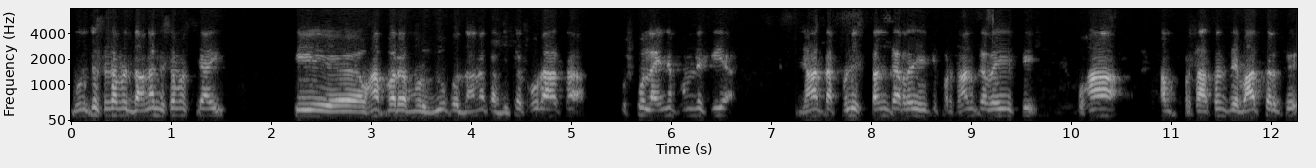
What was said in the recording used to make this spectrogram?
उनके सामने दाना की समस्या आई कि वहाँ पर मुर्गियों को दाना का दिक्कत हो रहा था, उसको लाइनअप हमने किया। जहाँ तक पुलिस तंग कर रही थी, परेशान कर रही थी, वहाँ हम प्रशासन से बात करके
